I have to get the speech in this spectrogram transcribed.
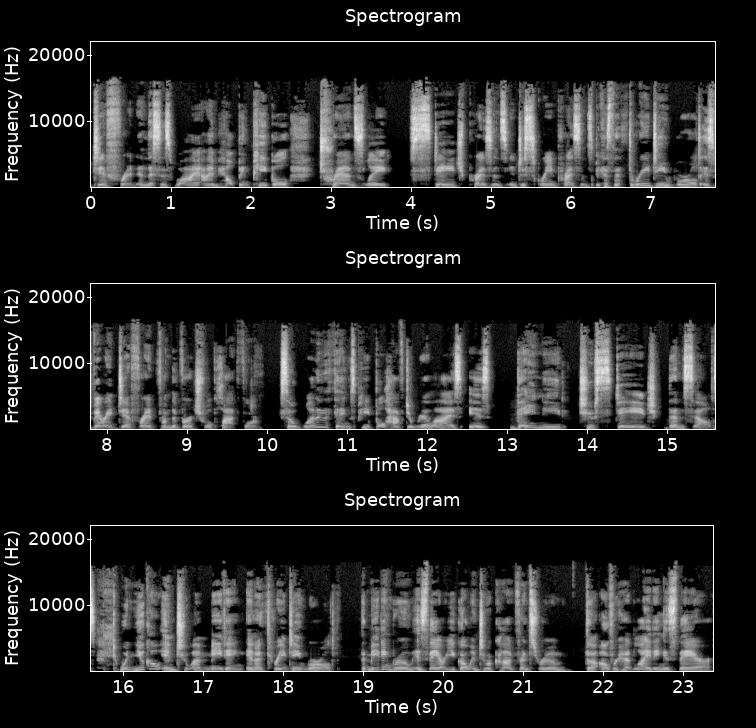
different. And this is why I'm helping people translate stage presence into screen presence because the 3D world is very different from the virtual platform. So one of the things people have to realize is they need to stage themselves. When you go into a meeting in a 3D world, the meeting room is there. You go into a conference room, the overhead lighting is there,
